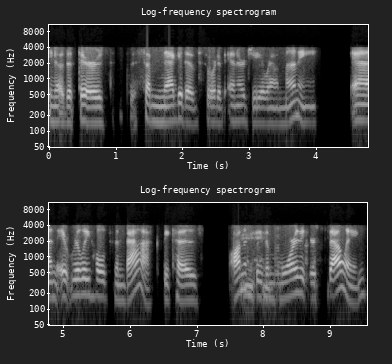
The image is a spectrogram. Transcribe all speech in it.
you know, that there's some negative sort of energy around money. And it really holds them back because honestly, mm-hmm. the more that you're selling,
